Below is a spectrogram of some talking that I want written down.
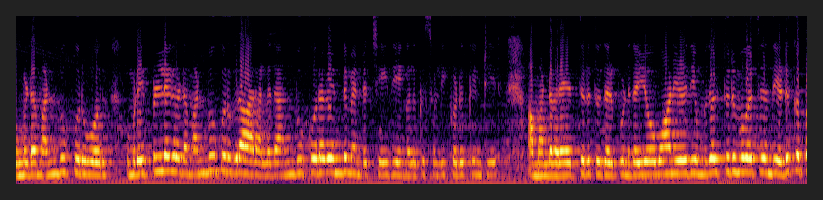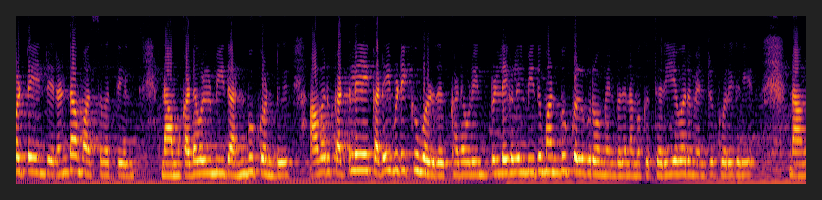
உம்மிடம் அன்பு கூறுவோர் உம்முடைய பிள்ளைகளிடம் அன்பு கூறுகிறார் அல்லது அன்பு கூற வேண்டும் என்ற செய்தி எங்களுக்கு சொல்லிக் கொடுக்கின்றீர். ஆமாண்டவரே திருத்துதர் புனித யோவான் எழுதிய முதல் திருமுகத்திலிருந்து எடுக்கப்பட்ட இந்த இரண்டாம் வாசகத்தில் நாம் கடவுள் மீது அன்பு கொண்டு அவர் கட்டளையை கடைபிடிக்கும் பொழுது கடவுளின் பிள்ளைகளின் மீதும் அன்பு கொள்கிறோம் என்பது நமக்கு தெரிய வரும் என்று கூறுகிறீர். நாங்கள்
